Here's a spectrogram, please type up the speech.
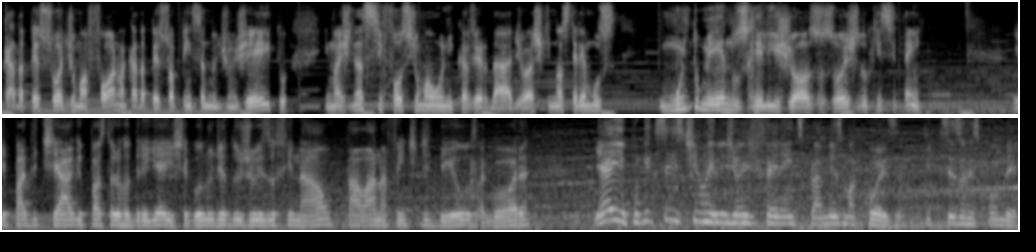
cada pessoa de uma forma, cada pessoa pensando de um jeito. Imagina se fosse uma única verdade. Eu acho que nós teríamos muito menos religiosos hoje do que se tem. E Padre Tiago e Pastor Rodrigo, aí? Chegou no dia do juízo final, tá lá na frente de Deus agora. E aí, por que, que vocês tinham religiões diferentes para a mesma coisa? O que, que vocês vão responder?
